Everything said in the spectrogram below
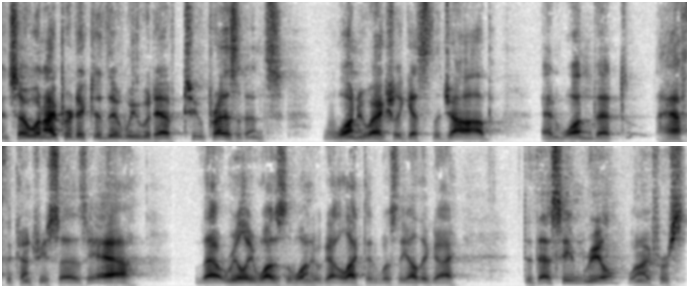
And so when I predicted that we would have two presidents, one who actually gets the job, and one that half the country says, yeah, that really was the one who got elected, was the other guy. Did that seem real when I first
